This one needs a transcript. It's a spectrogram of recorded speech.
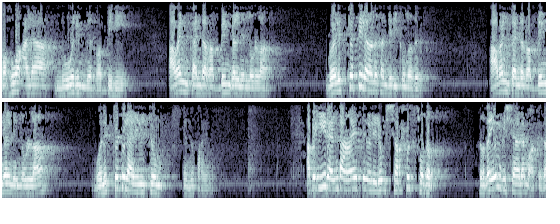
ഫഹുവ അല നൂരിൻ മിർ റബ്ബിഹി. അവൻ തന്റെ റബ്ബിങ്കൽ നിന്നുള്ള വെളിച്ചത്തിലാണ് സഞ്ചരിക്കുന്നത്. അവൻ തന്റെ റബ്ബിങ്കൽ നിന്നുള്ള വെളിച്ചത്തിലായിരിക്കും എന്ന് പറയുന്നു. അപ്പൊ ഈ രണ്ടായത്തുകളിലും ഷർഹുസ്വദർ ഹൃദയം വിശാലമാക്കുക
